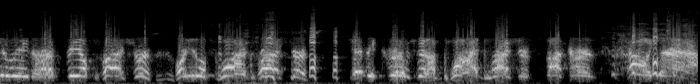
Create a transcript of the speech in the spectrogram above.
you either feel pressure or you apply pressure. Give me groups that apply pressure, suckers. Hell yeah!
